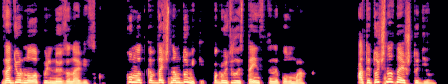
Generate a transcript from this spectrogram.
задернула пыльную занавеску. Комнатка в дачном домике погрузилась в таинственный полумрак. «А ты точно знаешь, что делать?»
